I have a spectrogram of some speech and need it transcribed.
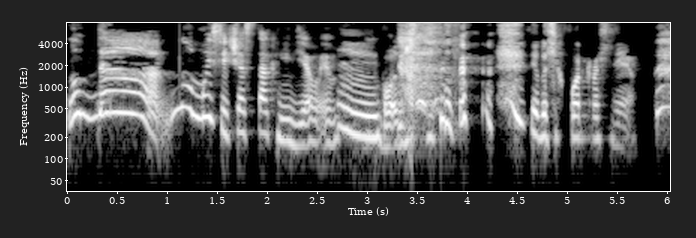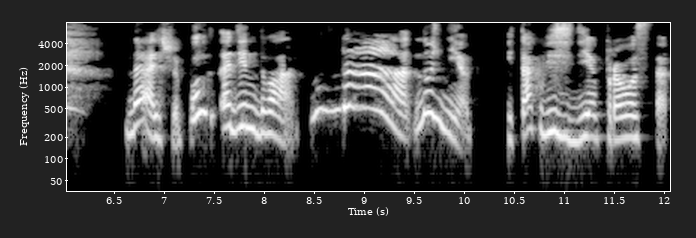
Ну да, но мы сейчас так не делаем. М, Боже, я до сих пор краснею. Дальше, пункт 1.2. Ну да, но нет. И так везде просто.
